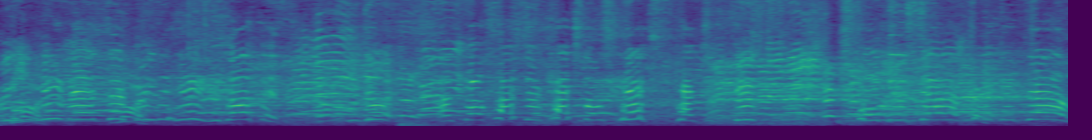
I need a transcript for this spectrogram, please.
on, Bring come the on. heat, Manson! Come on. Bring the heat! You got this! You do it! Let's go, pressure! Catch those kicks! Catch your kicks! Take it down! Take it down!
